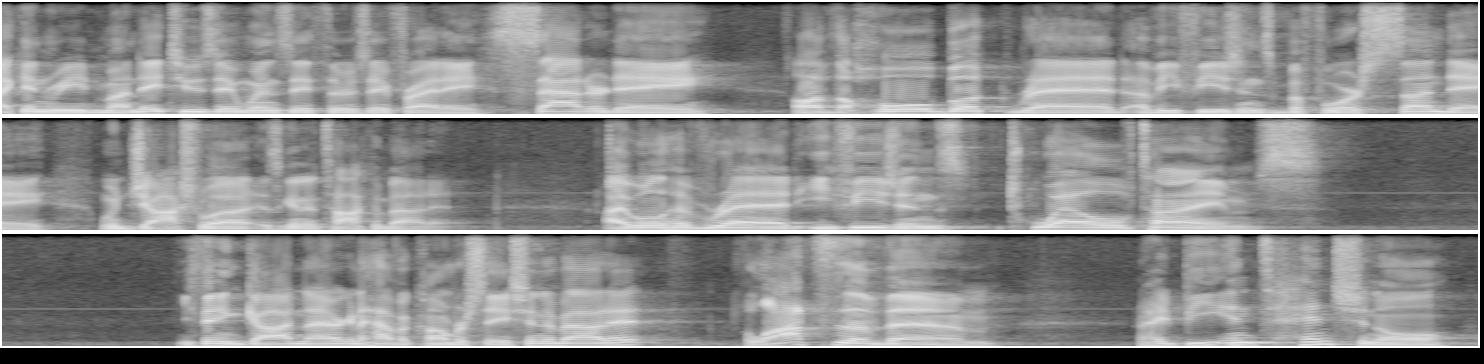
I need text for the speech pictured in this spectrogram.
I can read Monday, Tuesday, Wednesday, Thursday, Friday, Saturday. I'll have the whole book read of Ephesians before Sunday when Joshua is going to talk about it. I will have read Ephesians 12 times. You think God and I are going to have a conversation about it? Lots of them. Right? Be intentional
